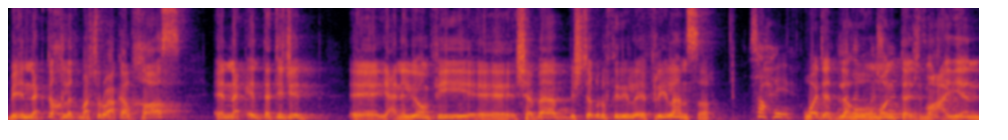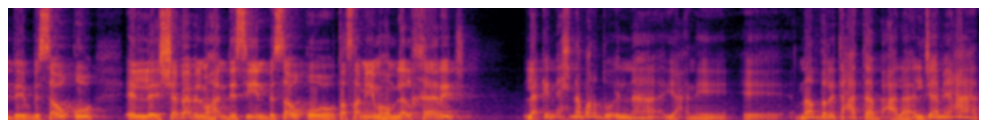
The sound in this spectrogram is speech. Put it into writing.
بأنك تخلق مشروعك الخاص أنك أنت تجد آه، يعني اليوم في آه، شباب بيشتغلوا فريلانسر. صحيح. وجد له منتج معين بسوقه. الشباب المهندسين بسوقوا تصاميمهم للخارج. لكن إحنا برضو إلنا يعني آه، نظرة عتب على الجامعات.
